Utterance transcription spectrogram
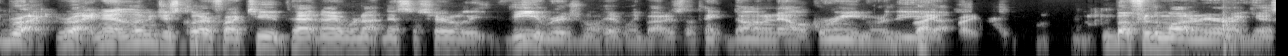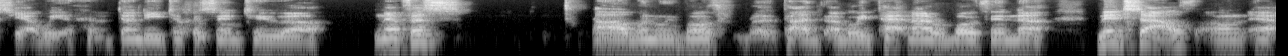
Right, right. Now let me just clarify too. Pat and I were not necessarily the original Heavenly Bodies. I think Don and Al Green were the uh, right. But for the modern era, I guess, yeah, we Dundee took us into uh, Memphis uh, when we both, I, I believe Pat and I were both in uh, Mid South on uh,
